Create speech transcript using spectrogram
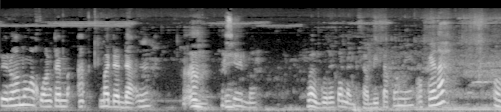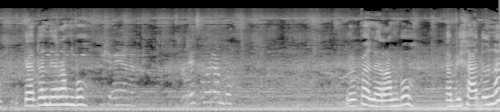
Pero hamong ako ang kay ah, madadaan. ah. Kasi ba? Wagure ka, nagsabit ako ni. Okay na. Oh, Kada ni Rambo. kasi ayan na. Es ko rambo. Ano pa, ni Rambo. Kabisado na.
